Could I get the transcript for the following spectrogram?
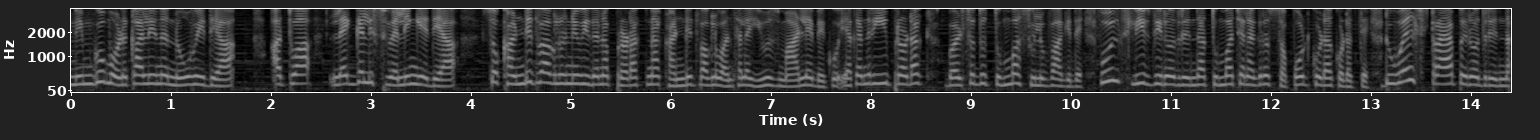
ನಿಮಗೂ ಮೊಣಕಾಲಿನ ನೋವಿದೆಯಾ? ಅಥವಾ ಲೆಗ್ಗಲ್ಲಿ ಸ್ವೆಲ್ಲಿಂಗ್ ಇದೆಯಾ? ಸೊ ಖಂಡಿತವಾಗ್ಲೂ ನೀವು ಇದನ್ನು ಪ್ರಾಡಕ್ಟ್ನ ಖಂಡಿತವಾಗ್ಲೂ ಒಂದ್ಸಲ ಯೂಸ್ ಮಾಡಲೇಬೇಕು. ಯಾಕಂದರೆ ಈ ಪ್ರಾಡಕ್ಟ್ ಬಳಸೋದು ತುಂಬ ಸುಲಭವಾಗಿದೆ. ಫುಲ್ ಸ್ಲೀವ್ಸ್ ಇರೋದ್ರಿಂದ ತುಂಬ ಚೆನ್ನಾಗಿರೋ ಸಪೋರ್ಟ್ ಕೂಡ ಕೊಡುತ್ತೆ. ಡುವೆಲ್ ಸ್ಟ್ರ್ಯಾಪ್ ಇರೋದ್ರಿಂದ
